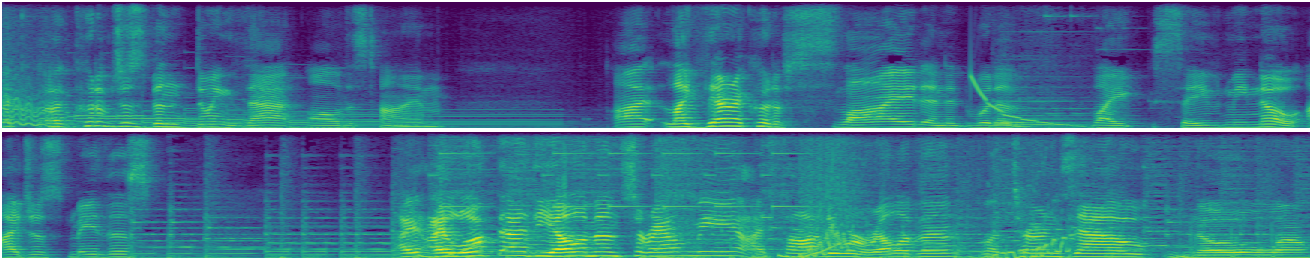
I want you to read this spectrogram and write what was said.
I, I could have just been doing that all this time. I like there I could have slide and it would have like saved me. No, I just made this. I, I looked at the elements around me. I thought they were relevant, but turns out no.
